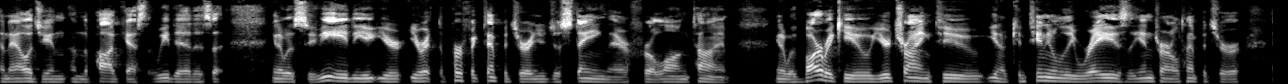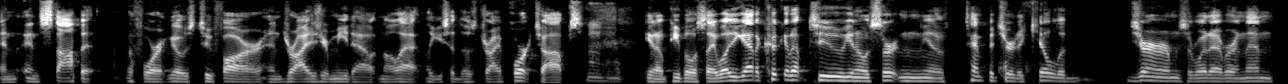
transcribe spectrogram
analogy in, in, the podcast that we did is that you know with sous vide you, you're you're at the perfect temperature and you're just staying there for a long time. You know with barbecue you're trying to you know continually raise the internal temperature and and stop it before it goes too far and dries your meat out and all that like you said those dry pork chops mm-hmm. you know people will say well you got to cook it up to you know a certain you know temperature to kill the germs or whatever and then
